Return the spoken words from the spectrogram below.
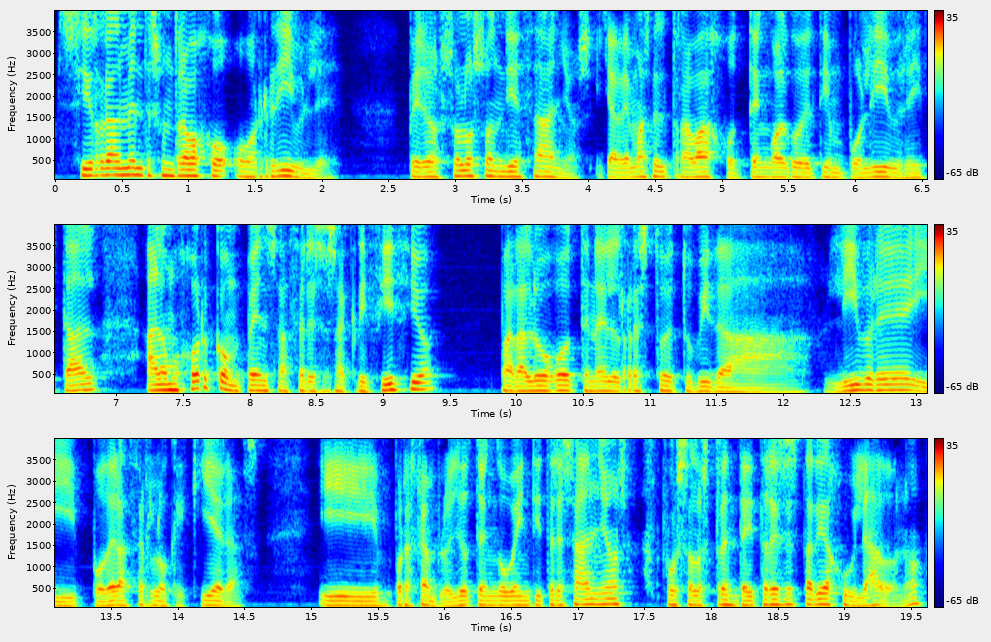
si realmente es un trabajo horrible, pero solo son 10 años y además del trabajo tengo algo de tiempo libre y tal, a lo mejor compensa hacer ese sacrificio para luego tener el resto de tu vida libre y poder hacer lo que quieras. Y, por ejemplo, yo tengo 23 años, pues a los 33 estaría jubilado, ¿no?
